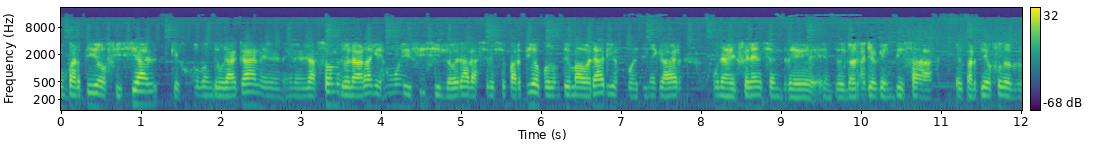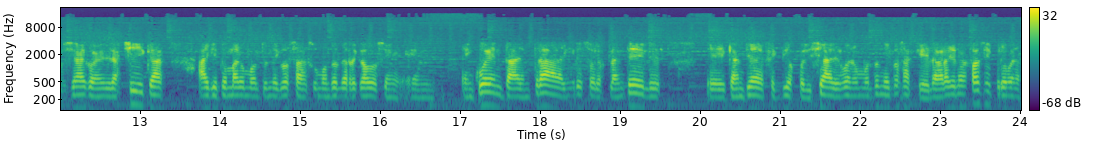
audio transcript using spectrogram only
un partido oficial que jugó contra Huracán en, el gasómetro. La verdad que es muy difícil lograr hacer ese partido por un tema de horarios, porque tiene que haber una diferencia entre, entre el horario que empieza el partido de fútbol profesional con el de las chicas. Hay que tomar un montón de cosas, un montón de recaudos en, en, cuenta, entrada, ingreso de los planteles, eh, cantidad de efectivos policiales, bueno, un montón de cosas que la verdad que no es fácil, pero bueno,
